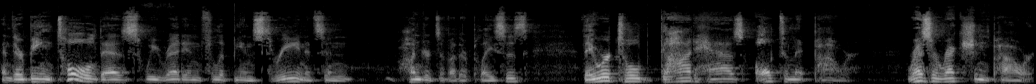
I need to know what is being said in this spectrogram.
And they're being told, as we read in Philippians 3, and it's in hundreds of other places, they were told God has ultimate power, resurrection power,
